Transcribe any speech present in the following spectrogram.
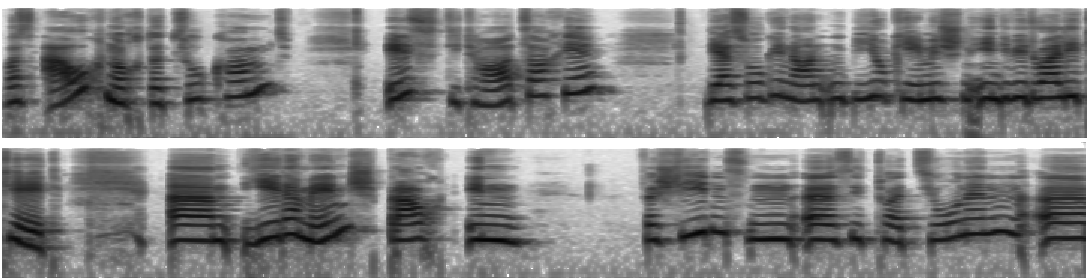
was auch noch dazu kommt, ist die Tatsache der sogenannten biochemischen Individualität. Ähm, jeder Mensch braucht in verschiedensten äh, Situationen äh,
